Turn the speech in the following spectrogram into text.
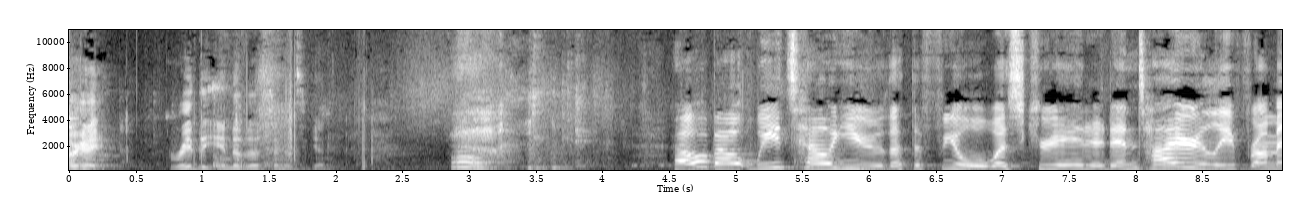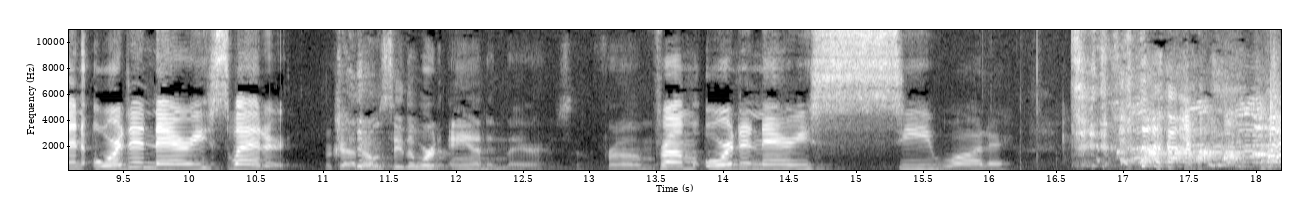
Okay, read the end of the sentence again. How about we tell you that the fuel was created entirely from an ordinary sweater? Okay, I don't see the word "an" in there. So from From ordinary seawater.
